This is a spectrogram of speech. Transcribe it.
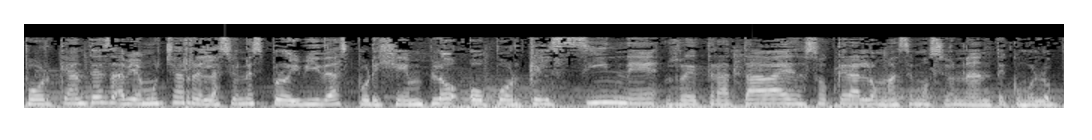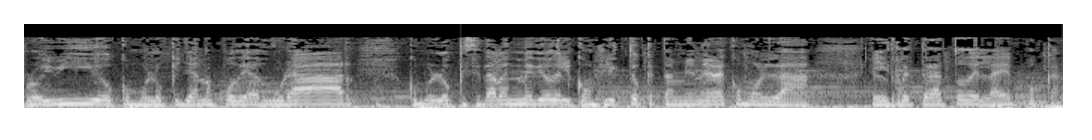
porque antes había muchas relaciones prohibidas, por ejemplo, o porque el cine retrataba eso que era lo más emocionante, como lo prohibido, como lo que ya no podía durar, como lo que se daba en medio del conflicto, que también era como la el retrato de la época.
